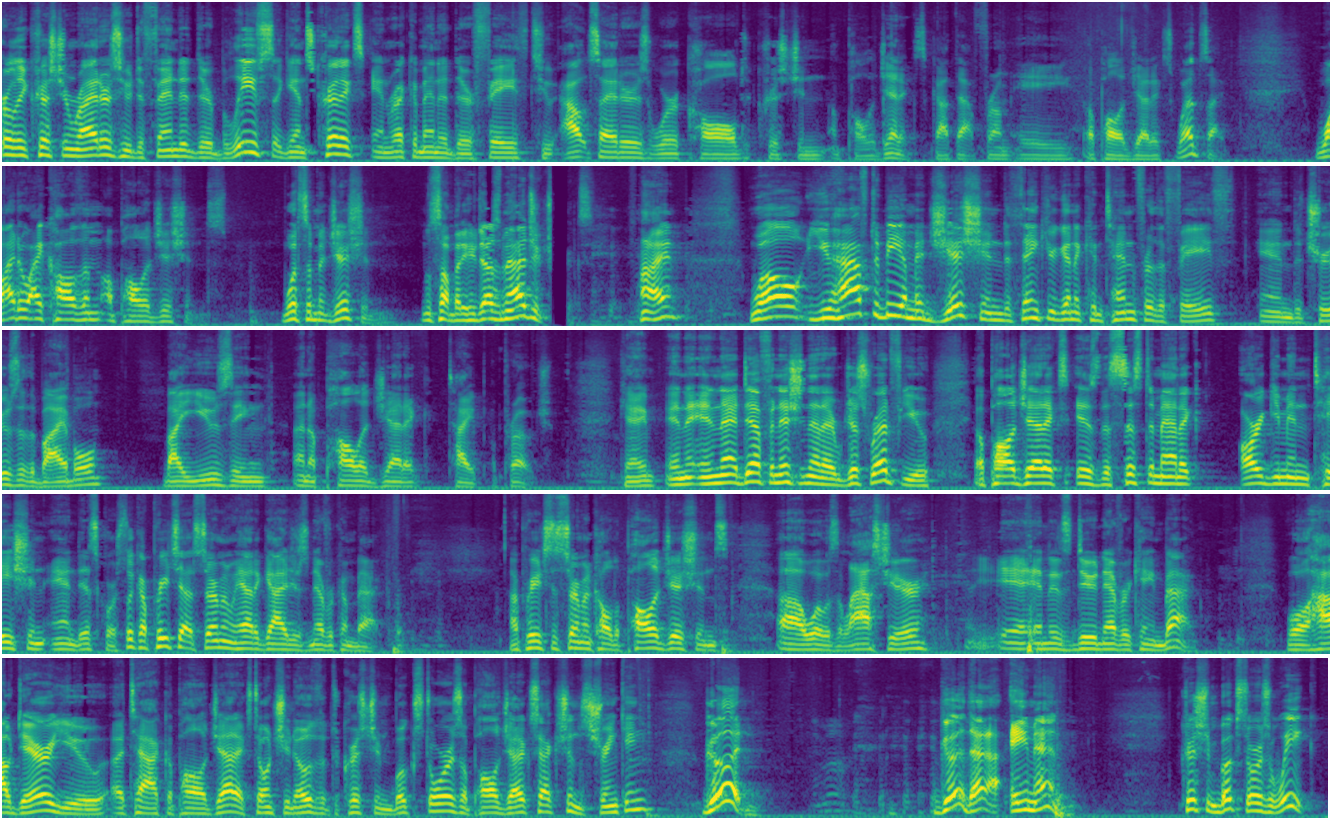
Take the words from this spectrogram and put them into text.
Early Christian writers who defended their beliefs against critics and recommended their faith to outsiders were called Christian apologetics. Got that from a apologetics website. Why do I call them apologicians? What's a magician? Well, somebody who does magic tricks, right? Well, you have to be a magician to think you're going to contend for the faith and the truths of the Bible by using an apologetic type approach. Okay, and in that definition that I just read for you, apologetics is the systematic argumentation and discourse. Look, I preached that sermon. We had a guy just never come back. I preached a sermon called Apologicians. Uh, what was it last year? And this dude never came back. Well, how dare you attack apologetics? Don't you know that the Christian bookstore's apologetic section is shrinking? Good. Good. That amen. Christian bookstores are weak.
